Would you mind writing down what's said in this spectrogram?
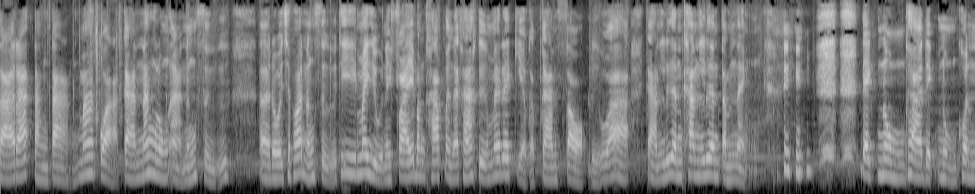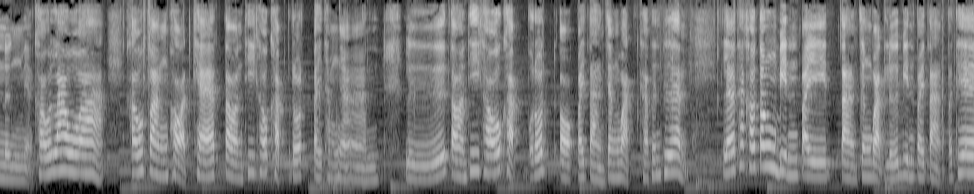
สาระต่างๆ มากกว่าการนั่งลงอ่านหนังสือ โดยเฉพาะหนังสือที่ไม่อยู่ในไฟบังคับนะคะ คือไม่ได้เกี่ยวกับการสอบหรือว่าการเลื่อนขั้นเลื่อนตำแหน่ง เด็กหนุ่มค่ะ เด็กหนุ่มคนหนึ่งเนี่ยเขาเล่าว่าเขาฟังพอดแคสต์ตอนที่เขาขับรถไปทำงาน หรือตอนที่เขาขับรถออกไปต่างจังหวัดค่ะเพื่อนๆ แล้วถ้าเขาต้องบินไปต่างจังหวัดหรือบินไปต่างประเทศ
